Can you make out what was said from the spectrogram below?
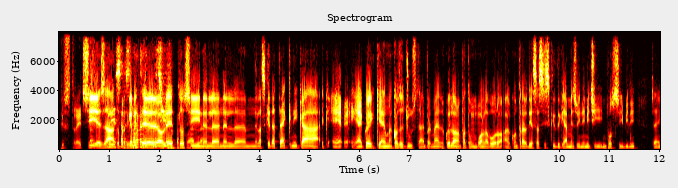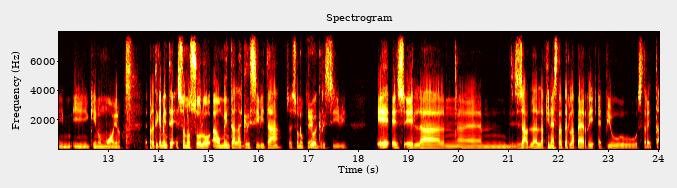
più stretta. Sì, esatto, praticamente ho letto sì, nel- nel- nella scheda tecnica che è, è que- che è una cosa giusta eh, per me, quello hanno fatto un Mhm. buon lavoro, al contrario di Assassin's Creed che ha messo i nemici impossibili, cioè i- i- che non muoiono, praticamente sono solo, aumenta l'aggressività, cioè sono più Sì. aggressivi e, e e la, mm, ehm, la- la finestra per la parry è più stretta,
